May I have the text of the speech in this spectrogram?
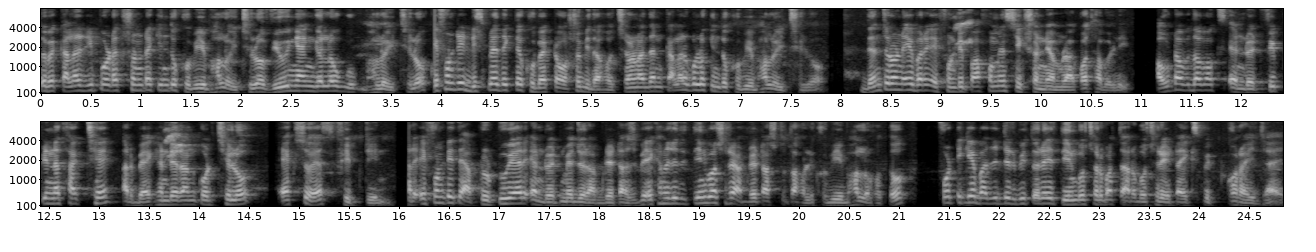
তবে কালার রিপ্রোডাকশনটা কিন্তু খুবই ভালোই ছিল ভিউইং অ্যাঙ্গেলও ভালোই ছিল। এই ফোনটির ডিসপ্লে দেখতে খুব একটা অসুবিধা হচ্ছিল না দেন কালারগুলো কিন্তু খুবই ভালোই ছিল। দেন চলুন এবারে এই ফোনটি পারফরমেন্স সেকশন নিয়ে আমরা কথা বলি। Out of the box android ফিফটিনে থাকছে, আর ব্যাক হ্যান্ডে রান করছিল। এক্সো এস ফিফটিন আর এই ফোনটিতে up to two year Android major update আসবে। এখানে যদি তিন বছরের আপডেট আসতো তাহলে খুবই ভালো হতো। ফোর্টি কে বাজেটের ভিতরে তিন বছর বা চার বছরে এটা এক্সপেক্ট করাই যায়।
